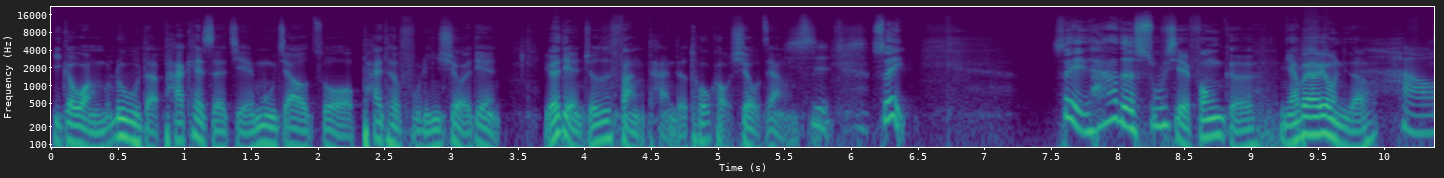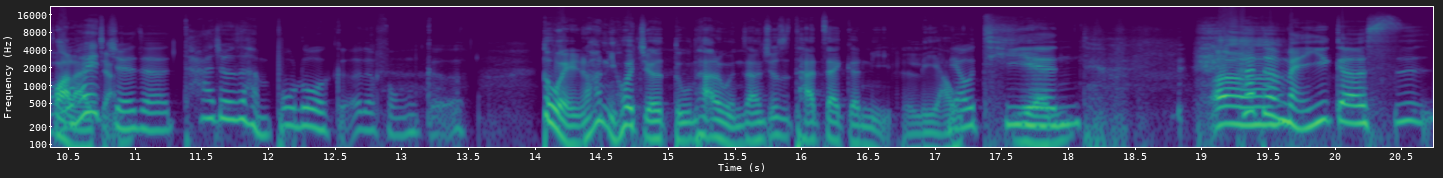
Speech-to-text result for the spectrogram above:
一个网络的 podcast 的节目，叫做派特福林秀，有点有点就是访谈的脱口秀这样子。是，所以所以他的书写风格，你要不要用你的话来讲？我会觉得他就是很部落格的风格。对，然后你会觉得读他的文章就是他在跟你聊聊天。他的每一个思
